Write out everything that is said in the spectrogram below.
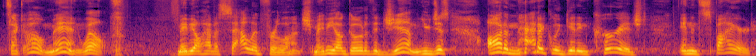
It's like, oh man, well, maybe I'll have a salad for lunch. Maybe I'll go to the gym. You just automatically get encouraged and inspired.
